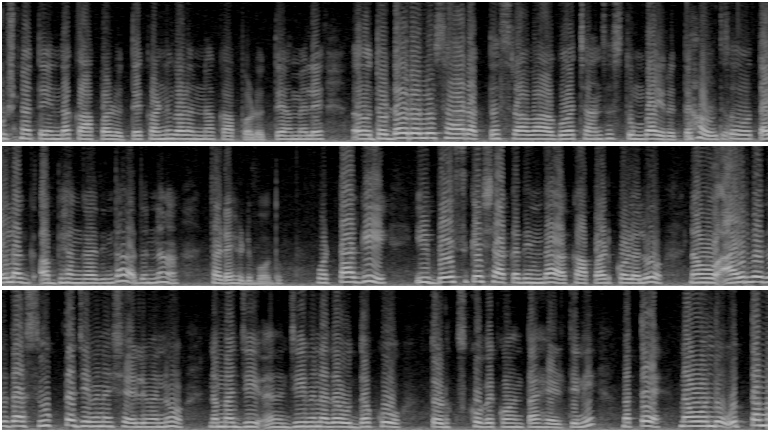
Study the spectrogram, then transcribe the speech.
ಉಷ್ಣತೆಯಿಂದ ಕಾಪಾಡುತ್ತೆ ಕಣ್ಣುಗಳನ್ನ ಕಾಪಾಡುತ್ತೆ. ಆಮೇಲೆ ದೊಡ್ಡವರಲ್ಲೂ ಸಹ ರಕ್ತಸ್ರಾವ ಆಗುವ ಚಾನ್ಸಸ್ ತುಂಬಾ ಇರುತ್ತೆ. ಸೊ ತೈಲ ಅಭ್ಯಂಗದಿಂದ ಅದನ್ನ ತಡೆ ಹಿಡಿಬಹುದು ಒಟ್ಟಾಗಿ ಈ ಬೇಸಿಗೆ ಶಾಖದಿಂದ ಕಾಪಾಡಿಕೊಳ್ಳಲು ನಾವು ಆಯುರ್ವೇದದ ಸೂಕ್ತ ಜೀವನ ಶೈಲಿಯನ್ನು ನಮ್ಮ ಜೀವನದ ಉದ್ದಕ್ಕೂ ತೊಡಗಿಸ್ಕೋಬೇಕು ಅಂತ ಹೇಳ್ತೀನಿ. ಮತ್ತೆ ನಾವು ಒಂದು ಉತ್ತಮ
